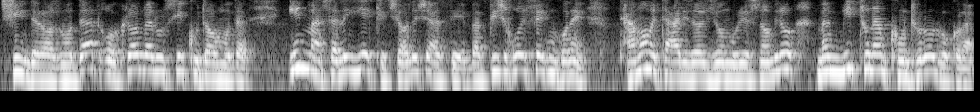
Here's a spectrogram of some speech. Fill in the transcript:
چین دراز مدت اوکراین و روسیه کوتاه مدت. این مسئله یک که چالش اصلیه و پیش خودش فکر می‌کنه تمام تهدیدات جمهوری اسلامی رو من می‌تونم کنترل بکنم.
